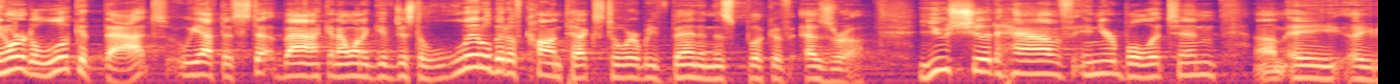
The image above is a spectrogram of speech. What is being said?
In order to look at that, we have to step back, and I want to give just a little bit of context to where we've been in this book of Ezra. You should have in your bulletin um, a, a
